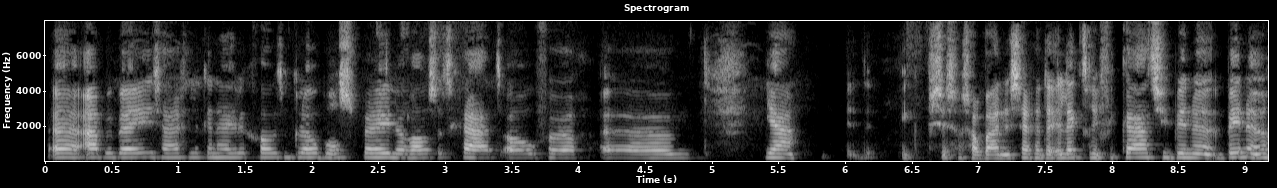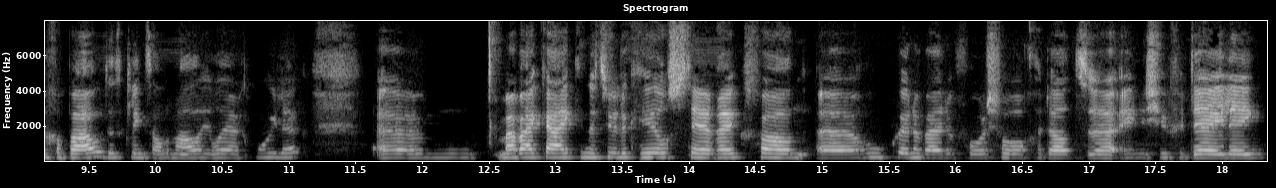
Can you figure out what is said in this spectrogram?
ABB is eigenlijk een hele grote global speler als het gaat over, ehm, ja, ik zou bijna zeggen de elektrificatie binnen, binnen een gebouw. Dat klinkt allemaal heel erg moeilijk. Um, maar wij kijken natuurlijk heel sterk van uh, hoe kunnen wij ervoor zorgen dat uh, energieverdeling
